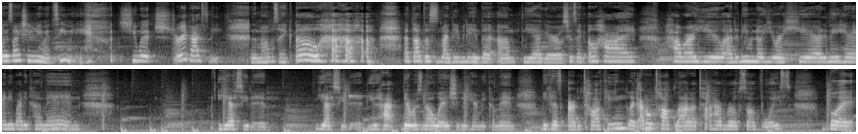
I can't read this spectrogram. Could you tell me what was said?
it was like she didn't even see me. she went straight past me. And the mom was like, oh, I thought this was my DVD, but um, yeah, girl. She was like, oh, hi, how are you? I didn't even know you were here. I didn't hear anybody come in. Yes, you did. Yes, you did. You had, there was no way she didn't hear me come in because I'm talking, like I don't talk loud. I, talk, I have a real soft voice, but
